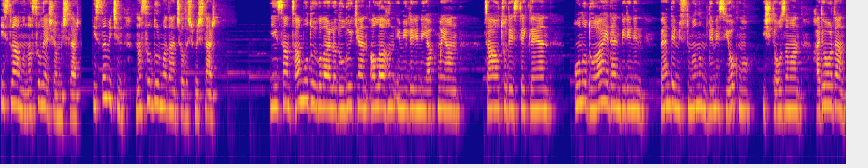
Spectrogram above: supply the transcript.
İslam'ı nasıl yaşamışlar? İslam için nasıl durmadan çalışmışlar? İnsan tam bu duygularla doluyken Allah'ın emirlerini yapmayan, tağutu destekleyen, ona dua eden birinin ben de Müslümanım demesi yok mu? İşte o zaman hadi oradan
